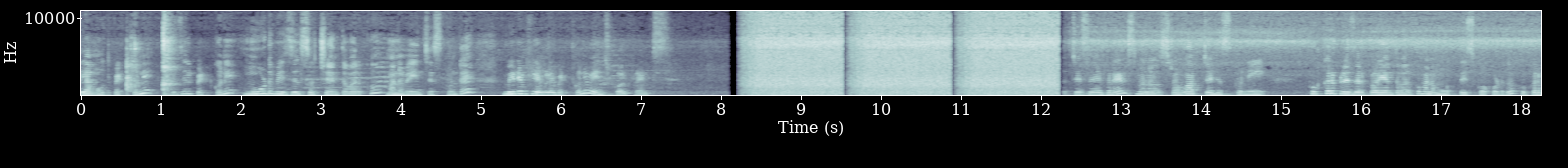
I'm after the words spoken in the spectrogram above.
ఇలా మూత పెట్టుకొని విజిల్ పెట్టుకొని మూడు విజిల్స్ వచ్చేంత వరకు మనం వేయించేసుకుంటే మీడియం ఫ్లేమ్లో పెట్టుకొని వేయించుకోవాలి ఫ్రెండ్స్. వచ్చేసే ఫ్రెండ్స్ మనం స్టవ్ ఆఫ్ చేసేసుకొని కుక్కర్ ప్రెజర్ పోయేంత వరకు మనం మూత తీసుకోకూడదు. కుక్కర్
